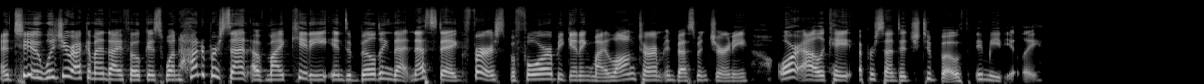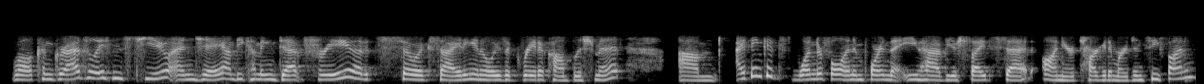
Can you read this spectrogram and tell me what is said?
And two, would you recommend I focus 100% of my kitty into building that nest egg first before beginning my long term investment journey, or allocate a percentage to both immediately? Well, congratulations to you, NJ, on becoming debt free. That's so exciting and always a great accomplishment. Um, I think it's wonderful and important that you have your sights set on your target emergency fund.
